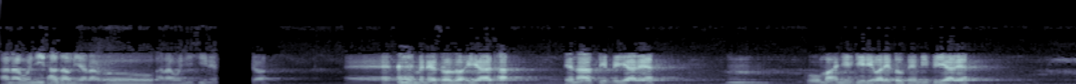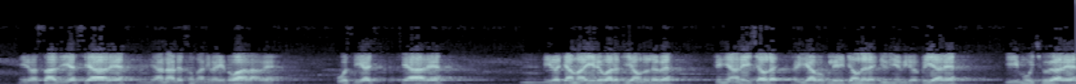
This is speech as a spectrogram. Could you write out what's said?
ခန္ဓာဝင်ကြီးထားဆောင်နေရတာကိုခန္ဓာဝင်ကြီးရှိနေတော့အဲမနေ့စောစောအိယာထဉာဏသိပေးရတယ်อืมကိုမအညစ်အကြေးတွေဘာတွေသုတ်သင်ပြီးပေးရတယ် ဒီတော့စားစီရဆရာရတယ်ဉာဏလည်းဆုံးကနေပါလေသွားတာပဲဝတ်စီရဆရာရတယ်อืมပြီးတော့ကျမ်းမာရေးတွေဘာတွေဖြစ်အောင်လို့လည်းပဲဉာဏ်လေးလျှောက်လိုက်အရိယာပုဂ္ဂိုလ်လေးကြောင်းလဲလိုက်ပြုပြင်ပြီးတော့ပေးရတယ်ရေမိုးချိုးရတယ်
